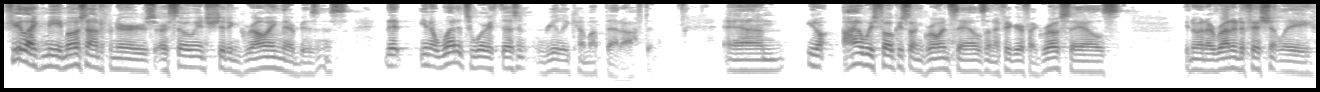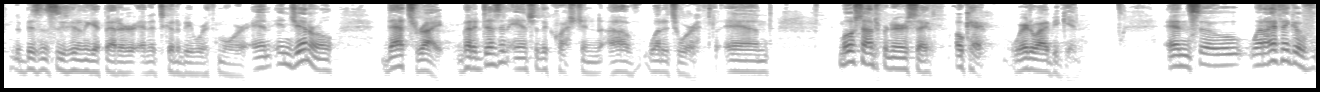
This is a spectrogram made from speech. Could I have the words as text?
if you're like me, most entrepreneurs are so interested in growing their business that, you know, what it's worth doesn't really come up that often. And, you know, I always focus on growing sales, and I figure if I grow sales, you know, and I run it efficiently, the business is going to get better and it's going to be worth more. And in general, that's right. But it doesn't answer the question of what it's worth. And most entrepreneurs say, okay, where do I begin? And so when I think of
